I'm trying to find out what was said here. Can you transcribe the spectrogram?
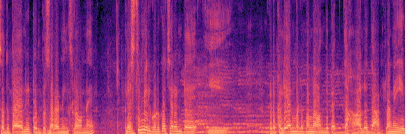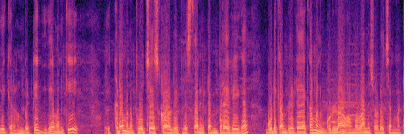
సదుపాయాలు ఈ టెంపుల్ సరౌండింగ్స్లో ఉన్నాయి. ప్రస్తుతం మీరు గుడికి వచ్చారంటే ఈ ఇక్కడ కళ్యాణ మండపంలో ఉంది పెద్ద హాలు. దాంట్లోనే ఈ విగ్రహం పెట్టి ఇదే మనకి ఇక్కడే మనం పూజ చేసుకోవాలి. ప్రస్తుతానికి టెంపరీగా గుడి కంప్లీట్ అయ్యాక మనం గుడిలో అమ్మవారిని చూడొచ్చు అనమాట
